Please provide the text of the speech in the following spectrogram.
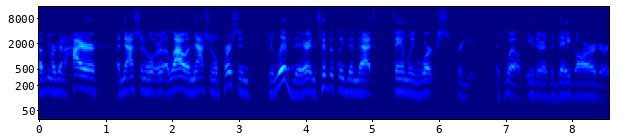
of them are going to hire a national or allow a national person to live there. And typically, then that family works for you as well, either as a day guard or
